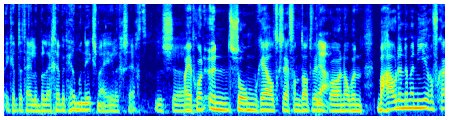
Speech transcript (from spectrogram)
Ik heb dat hele beleg heb ik helemaal niks mee, eerlijk gezegd. Dus, eh, Maar je hebt gewoon een som geld gezegd van dat wil Ja. ik gewoon op een behoudende manier? Of ga-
